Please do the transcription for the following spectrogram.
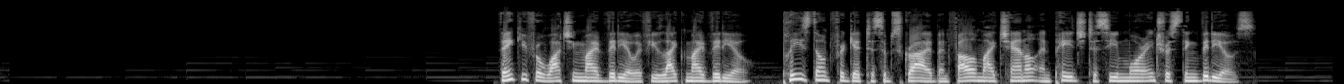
Thank you for watching my video if you like my video. Please don't forget to subscribe and follow my channel and page to see more interesting videos.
